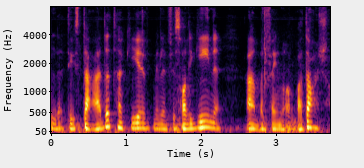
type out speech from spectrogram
التي استعادتها كييف من الانفصاليين عام 2014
